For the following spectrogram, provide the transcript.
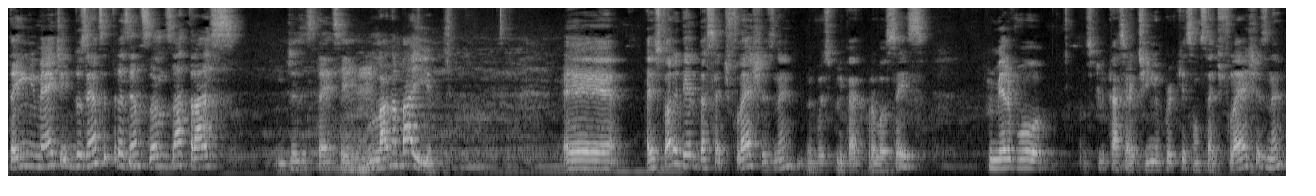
Tem em média aí 200 a 300 anos atrás de existência aí, Uhum. lá na Bahia. É, a história dele das sete flechas, né? Eu vou explicar aqui pra vocês. Primeiro eu vou explicar certinho porque são sete flechas, né?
